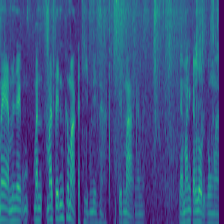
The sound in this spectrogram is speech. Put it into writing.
แม่มันยังมันมันเป็นคือหมากกระถินนี่นะเป็นหมากนั่นแหละแล้วมันก็หล่นลงมา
